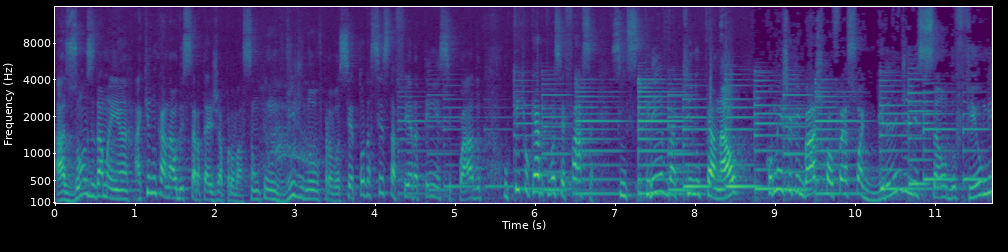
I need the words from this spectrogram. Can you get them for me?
às 11 da manhã, aqui no canal do Estratégia de Aprovação, tem um vídeo novo para você. Toda sexta-feira tem esse quadro. O que, que eu quero que você faça? Se inscreva aqui no canal, comente aqui embaixo qual foi a sua grande lição do filme,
